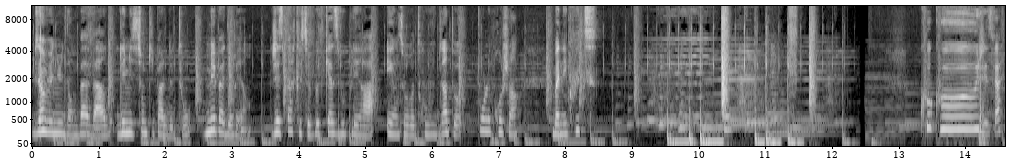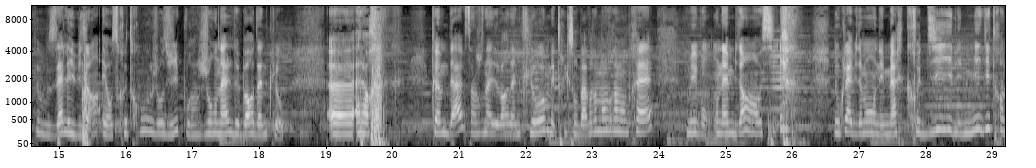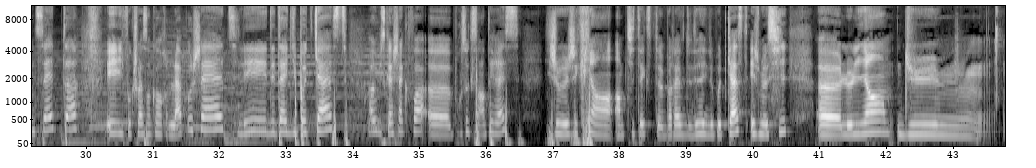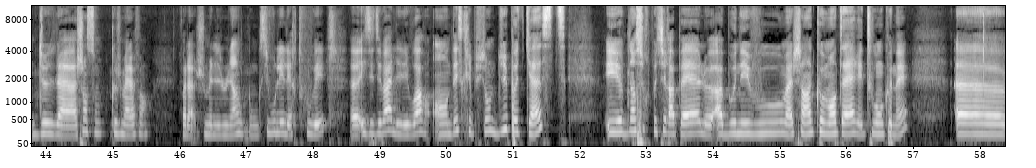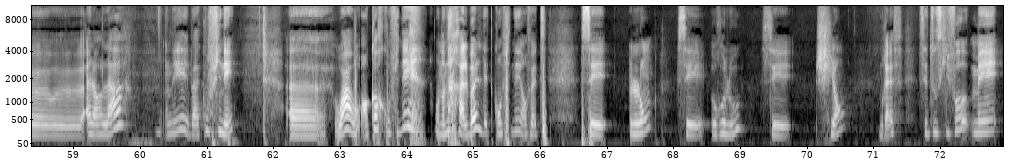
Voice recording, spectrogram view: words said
Bienvenue dans Bavarde, l'émission qui parle de tout, mais pas de rien. J'espère que ce podcast vous plaira et on se retrouve bientôt pour le prochain. Bonne écoute Coucou, j'espère que vous allez bien et on se retrouve aujourd'hui pour un journal de Borden Clos. Euh, alors, comme d'hab, c'est un journal de Borden Clos, mes trucs sont pas vraiment vraiment prêts, mais bon, on aime bien hein, aussi. Donc là, évidemment, on est mercredi, il est midi 37. Et il faut que je fasse encore la pochette, les détails du podcast. Ah oui, parce qu'à chaque fois, euh, pour ceux que ça intéresse, j'écris un, petit texte bref de détails de podcast et je mets aussi euh, le lien du, de la chanson que je mets à la fin. Voilà, je mets le lien, donc si vous voulez les retrouver, euh, n'hésitez pas à aller les voir en description du podcast. Et euh, bien sûr, petit rappel, euh, abonnez-vous, machin, commentaires et tout, on connaît. Euh, alors là, on est bah, confiné. Waouh, wow, encore confiné On en a ras-le-bol d'être confiné en fait. C'est long, c'est relou, c'est chiant. Bref, c'est tout ce qu'il faut. Mais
